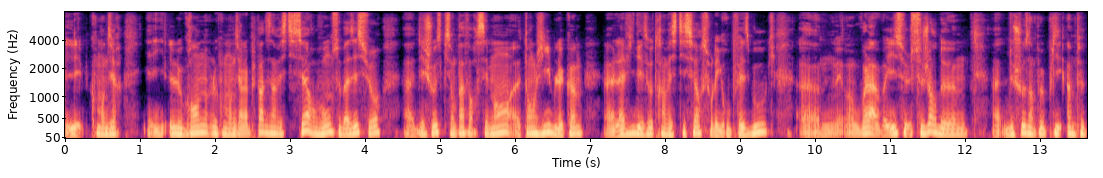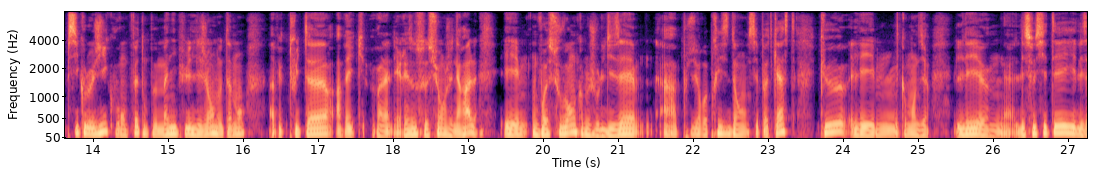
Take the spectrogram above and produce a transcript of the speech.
les, comment dire le grand le comment dire la plupart des investisseurs vont se baser sur euh, des choses qui sont pas forcément euh, tangibles comme l'avis des autres investisseurs sur les groupes Facebook voilà vous voyez ce, genre de de choses un peu un peu psychologiques où en fait on peut manipuler les gens notamment avec Twitter avec voilà les réseaux sociaux en général. Et on voit souvent comme je vous le disais à plusieurs reprises dans ces podcasts que les comment dire les les sociétés les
